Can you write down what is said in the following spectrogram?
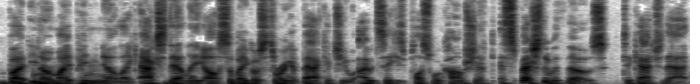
but you know, in my opinion, you know, like accidentally, oh, somebody goes throwing it back at you. I would say he's plus one column shift, especially with those to catch that.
